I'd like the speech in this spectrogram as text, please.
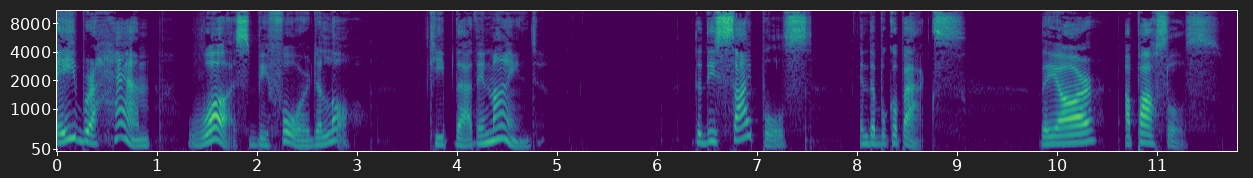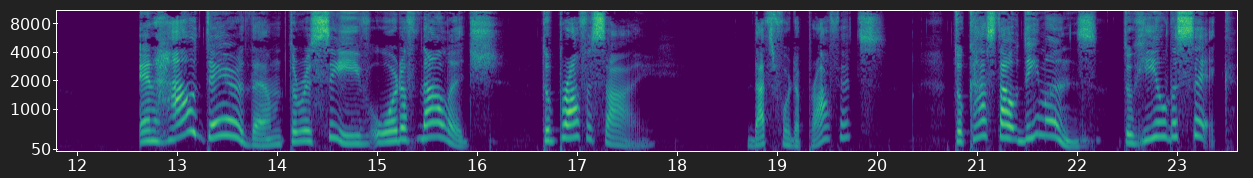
Abraham was before the law. Keep that in mind the disciples in the book of Acts. They are apostles. And how dare them to receive word of knowledge, to prophesy? That's for the prophets. To cast out demons, to heal the sick.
